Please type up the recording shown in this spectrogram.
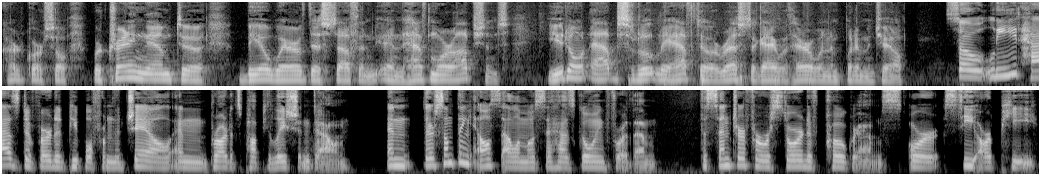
hardcore. So we're training them to be aware of this stuff and, and have more options. You don't absolutely have to arrest a guy with heroin and put him in jail. So LEAD has diverted people from the jail and brought its population down. And there's something else Alamosa has going for them the Center for Restorative Programs, or CRP.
